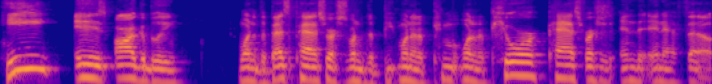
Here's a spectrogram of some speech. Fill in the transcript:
he is arguably one of the best pass rushers, one of the one of the one of the pure pass rushers in the NFL.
